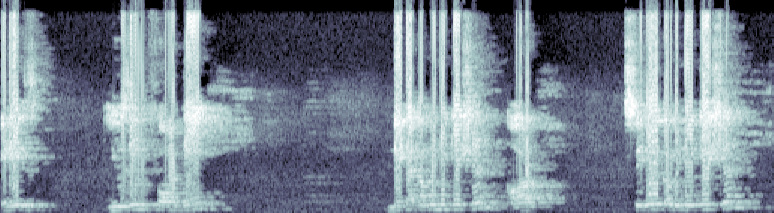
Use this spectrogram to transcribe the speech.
it is using for the data communication or serial communication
